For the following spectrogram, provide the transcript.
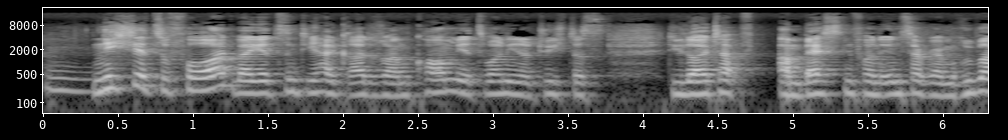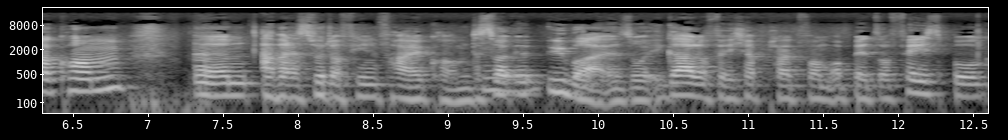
Mhm. Nicht jetzt sofort, weil jetzt sind die halt gerade so am Kommen. Jetzt wollen die natürlich, dass die Leute am besten von Instagram rüberkommen. Ähm, aber das wird auf jeden Fall kommen. Das mhm. war überall so, egal auf welcher Plattform, ob jetzt auf Facebook,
